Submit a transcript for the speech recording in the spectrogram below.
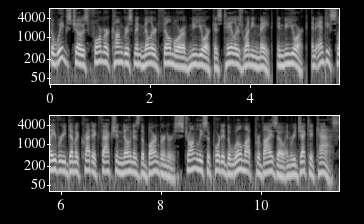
The Whigs chose former Congressman Millard Fillmore of New York as Taylor's running mate. In New York, an anti slavery Democratic faction known as the Barnburners strongly supported the Wilmot Proviso and rejected Cass.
